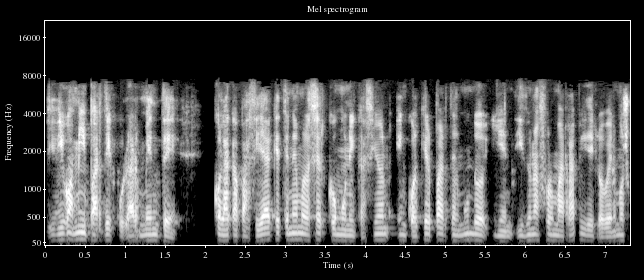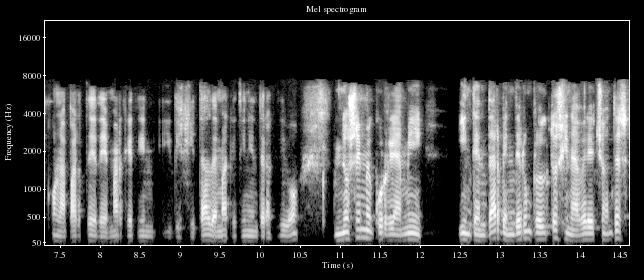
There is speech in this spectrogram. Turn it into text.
y digo a mí particularmente, con la capacidad que tenemos de hacer comunicación en cualquier parte del mundo y, de una forma rápida, y lo veremos con la parte de marketing digital, de marketing interactivo, no se me ocurre a mí intentar vender un producto sin haber hecho antes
